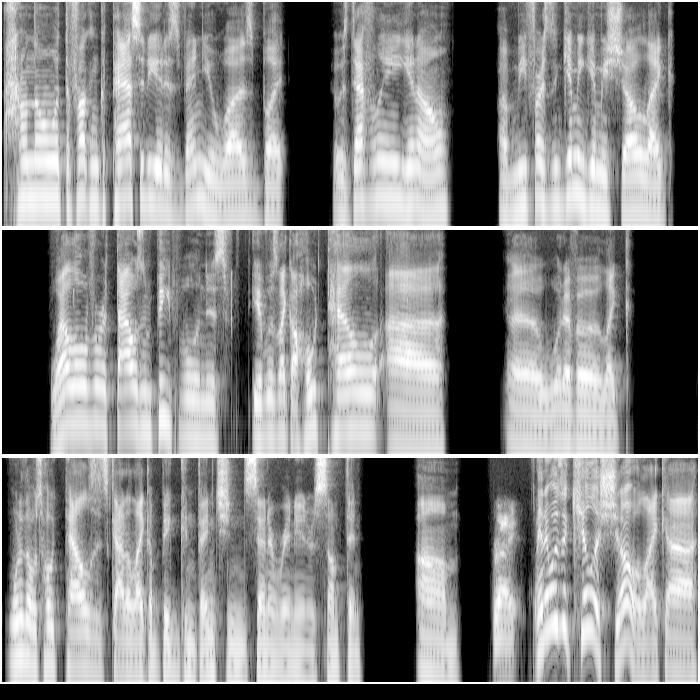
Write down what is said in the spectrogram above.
I don't know what the fucking capacity of this venue was, but it was definitely you know a me first and Gimme Gimme show like well over a thousand people in this. It was like a hotel, uh, uh, whatever, like one of those hotels that's got a, like a big convention center in it or something. Um, right. and it was a killer show. Like, uh,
